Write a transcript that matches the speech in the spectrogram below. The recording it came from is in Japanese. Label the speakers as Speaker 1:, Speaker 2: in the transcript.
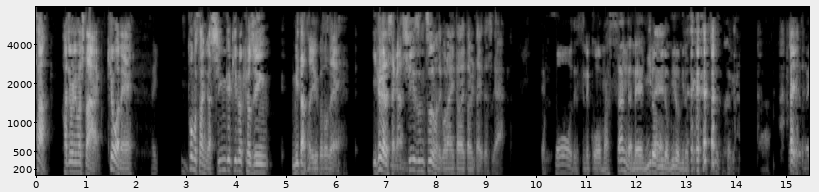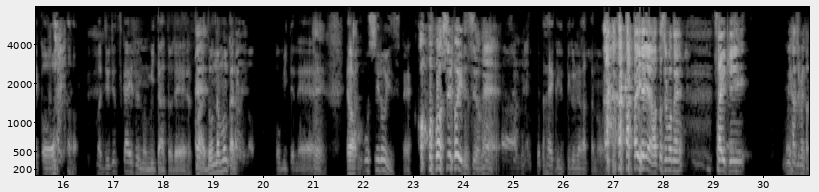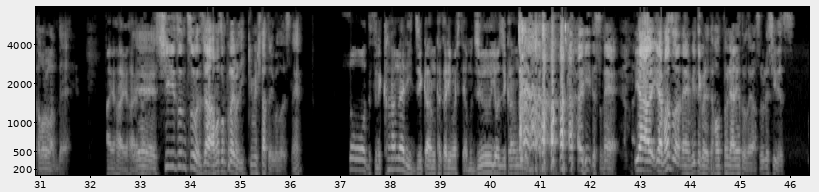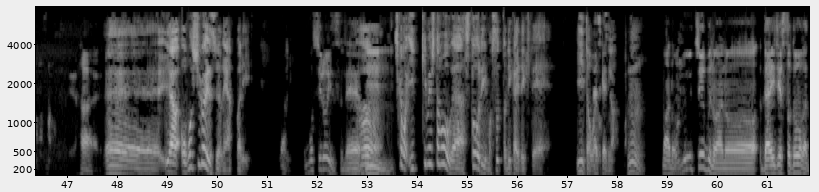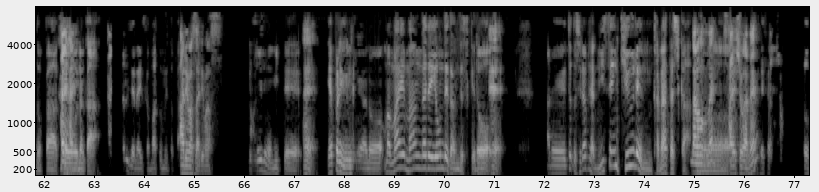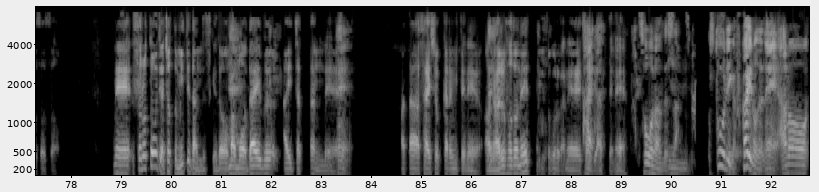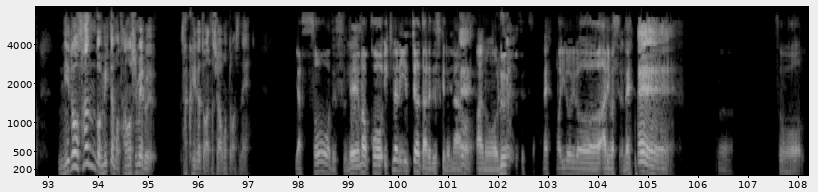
Speaker 1: さあ、始まりました。今日はね、
Speaker 2: はい
Speaker 1: トムさんが進撃の巨人見たということで、いかがでしたか、
Speaker 2: うん
Speaker 1: シーズン2までご覧いただいたみたいですが。
Speaker 2: そうですね、こう、マッサンがね、見ろ見ろ見ろ見ろと、
Speaker 1: はい
Speaker 2: ね、こう、まあ、呪術回戦の見た後で、まあ、
Speaker 1: ええ
Speaker 2: どんなもんかなと、こう見てね、
Speaker 1: え
Speaker 2: いや、面白いですね。
Speaker 1: え、面白いですよね。
Speaker 2: ちょっと早く言ってくれなかったの。
Speaker 1: いやいや、私もね、最近見始めたところなんで。
Speaker 2: はいはいはい、はい
Speaker 1: えー、シーズン2までじゃあ Amazon プライムで一気見したということですね。
Speaker 2: そうですね、かなり時間かかりましたよ。もう14時間ぐらい
Speaker 1: いいですね。いや、いや、まずはね、見てくれて本当にありがとうございます。嬉しいです。
Speaker 2: ら。はい。
Speaker 1: えー、いや、面白いですよね、やっぱり。
Speaker 2: 面白いですね。
Speaker 1: うん。しかも一気見した方がストーリーもスッと理解できて、いいと思いますよ。
Speaker 2: 確
Speaker 1: かに。うん。
Speaker 2: まあ、あの、YouTube のあの、ダイジェスト動画とか、こう、
Speaker 1: はいはい
Speaker 2: なんか、あるじゃないですか、まとめとか。
Speaker 1: あります、あります。
Speaker 2: そういうのを見て、
Speaker 1: ええ、
Speaker 2: やっぱり、ね、あの、まあ、前漫画で読んでたんですけど、
Speaker 1: ええ。
Speaker 2: あれ、ちょっと調べたら2009年かな、確か。
Speaker 1: なるほどね。
Speaker 2: あの
Speaker 1: 最初がね。
Speaker 2: そうそうそう。で、その当時はちょっと見てたんですけど、まあもうだいぶ空いちゃったんで、
Speaker 1: ええ。
Speaker 2: また最初から見てね、あ、
Speaker 1: ええ
Speaker 2: なるほどねっていうところがね、かなりあってね。
Speaker 1: そうなんですさ、
Speaker 2: うん
Speaker 1: ストーリーが深いのでね、あの、二度三度見ても楽しめる作品だと私は思ってますね。
Speaker 2: いや、そうですね。まあこう、いきなり言っちゃうとあれですけどな、
Speaker 1: ええ
Speaker 2: あの、ループ説とかね、まあいろいろありますよね。
Speaker 1: ええ
Speaker 2: うんそう。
